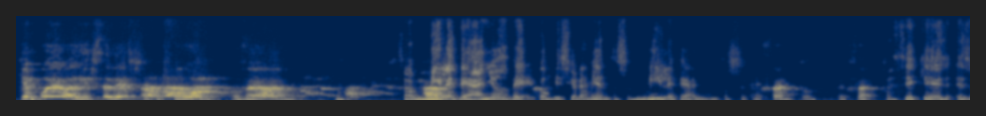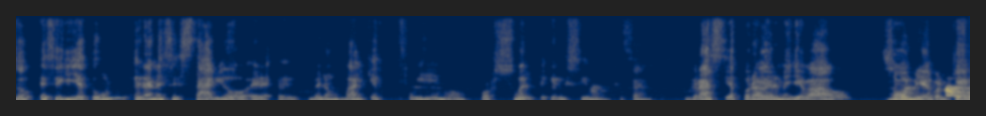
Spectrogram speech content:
¿Quién puede evadirse de eso, por favor? O sea... Son miles de años de condicionamiento, son miles de años. Entonces. Exacto, exacto. Así es que eso, ese guillatún era necesario, eh, menos mal que fuimos, por suerte que lo hicimos. O sea, gracias por haberme llevado, Sonia, porque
